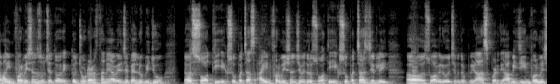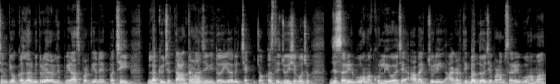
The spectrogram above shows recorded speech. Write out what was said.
આમાં ઇન્ફોર્મેશન શું છે? તો એક તો જોડાણ સ્થાને આવેલ છે. પહેલું બીજું સોથી એકસો પચાસ. આ ઇન્ફોર્મેશન છે મિત્રો, સોથી એકસો પચાસ જેટલી શું આવેલું હોય છે મિત્રો? પીળાશ પડતી. આ બીજી ઇન્ફોર્મેશન કેવો કલર મિત્રો યાદ રાખજો, પીળાશ પડતી અને પછી લખ્યું છે તાંતણા જેવી. તો અહીંયા તમે ચેક ચોક્કસથી જોઈ શકો છો. જે શરીર ગુહામાં ખુલ્લી હોય છે, આમ એકચ્યુઅલી આગળથી બંધ હોય છે, પણ આમ શરીર ગુહામાં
